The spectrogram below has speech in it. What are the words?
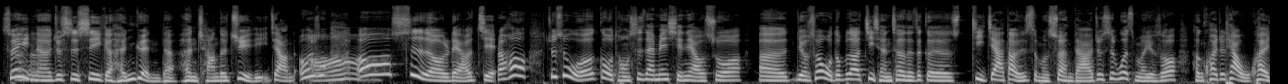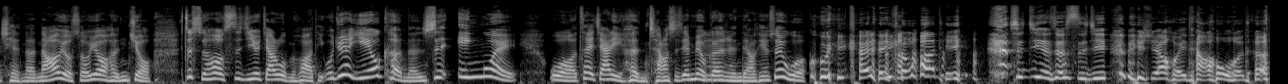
所以呢，就是是一个很远的、很长的距离这样的。我就说，哦，是哦，了解。然后就是我跟我同事在那边闲聊说，呃，有时候我都不知道计程车的这个计价到底是怎么算的啊？就是为什么有时候很快就跳五块钱了，然后有时候又很久，这时候司机又加入我们话题。我觉得也有可能是因为我在家里很长时间没有跟人聊天，所以我故意开了一个话题，是计程车司机必须要回答我的。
